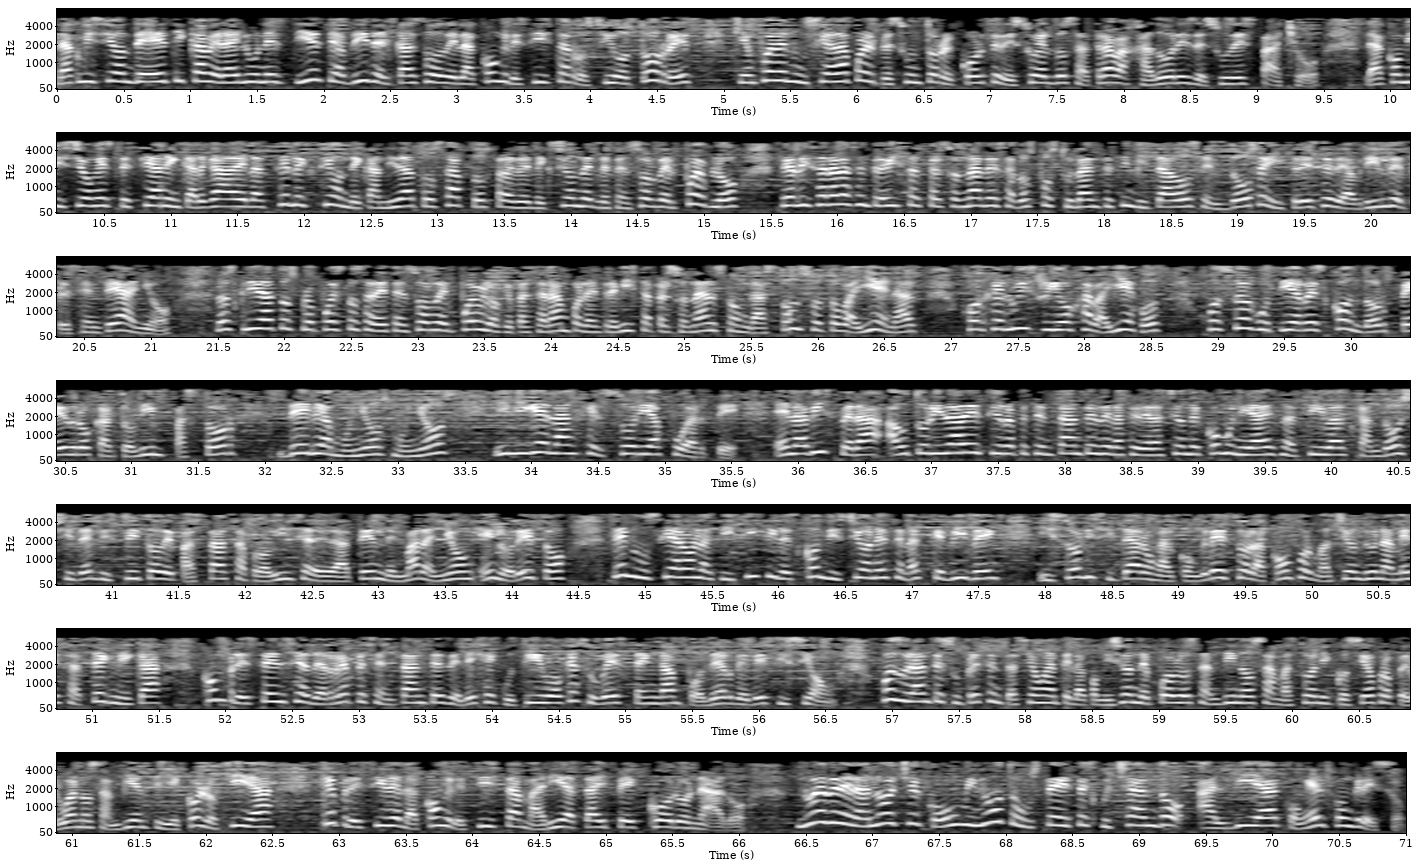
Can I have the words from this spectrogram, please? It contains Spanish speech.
La Comisión de Ética verá el lunes 10 de abril el caso de la congresista Rocío Torres, quien fue denunciada por el presunto recorte de sueldos a trabajadores de su despacho. La comisión especial encargada de la selección de candidatos aptos para la elección del defensor del pueblo realizará las entrevistas personales a los postulantes invitados el 12 y 13 de abril del presente año. Los candidatos propuestos a defensor del pueblo que pasarán por la entrevista personal son Gastón Soto Ballenas, Jorge Luis Rioja Vallejos, José Gutiérrez Cóndor, Pedro Cartolín Pastor, Delia Muñoz Muñoz y Miguel Ángel Soria Fuerte. En la víspera, autoridades y representantes de la Federación de Comunidades Nativas Candoshi del distrito de Pastaza, provincia de Datén del Marañón, en Loreto, denunciaron las difíciles condiciones en las que viven y solicitaron al Congreso la conformación de una mesa técnica con presencia de representantes del Ejecutivo que a su vez tengan poder de decisión. Fue durante su presentación ante la Comisión de Pueblos Andinos Amazónicos y Afroperuanos Ambiente y Ecología que preside la congresista María Taipe Coronado. Nueve de la noche con un minuto usted está escuchando al día con el Congreso.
